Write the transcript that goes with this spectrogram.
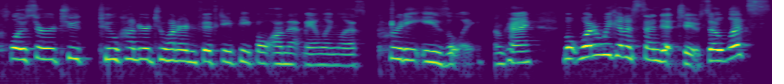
closer to 200, 250 people on that mailing list pretty easily. Okay. But what are we going to send it to? So let's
